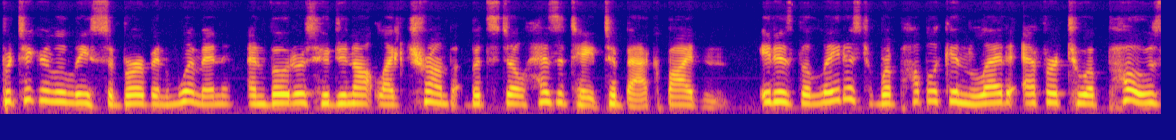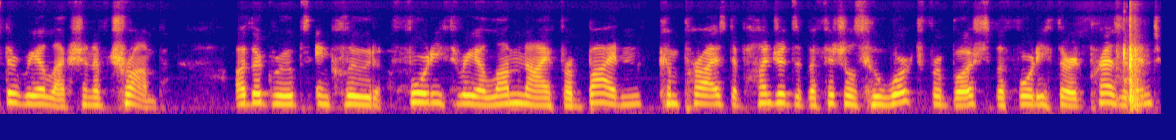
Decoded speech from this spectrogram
particularly suburban women and voters who do not like Trump but still hesitate to back Biden. It is the latest Republican led effort to oppose the reelection of Trump. Other groups include 43 alumni for Biden, comprised of hundreds of officials who worked for Bush, the 43rd president,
